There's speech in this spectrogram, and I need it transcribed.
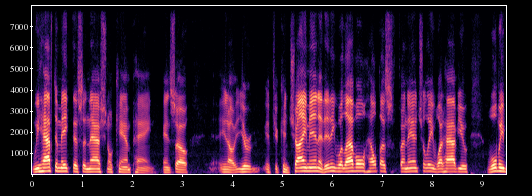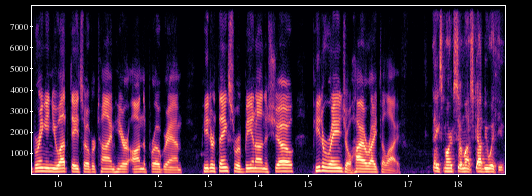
We have to make this a national campaign. And so, you know, you're if you can chime in at any level, help us financially, what have you. We'll be bringing you updates over time here on the program. Peter, thanks for being on the show. Peter Range, Ohio Right to Life. Thanks, Mark, so much. God be with you.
